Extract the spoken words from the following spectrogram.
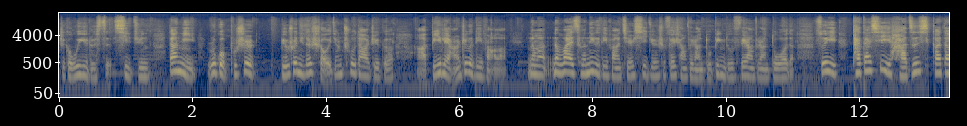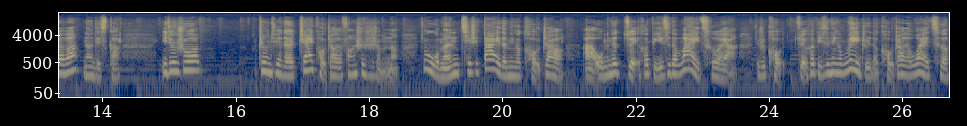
这个 virus 细菌。当你如果不是，比如说你的手已经触到这个啊鼻梁这个地方了。 那么，那外侧那个地方其实细菌是非常非常多，病毒非常非常多的。所以，他达西哈兹西卡达瓦那迪斯卡，也就是说，正确的摘口罩的方式是什么呢？就我们其实戴的那个口罩啊，我们的嘴和鼻子的外侧呀，就是口嘴和鼻子那个位置的口罩的外侧，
